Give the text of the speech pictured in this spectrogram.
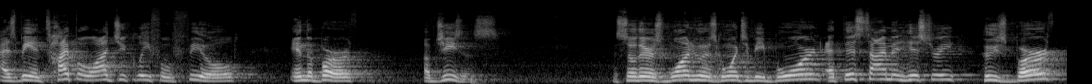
as being typologically fulfilled in the birth of Jesus. And so there's one who is going to be born at this time in history whose birth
